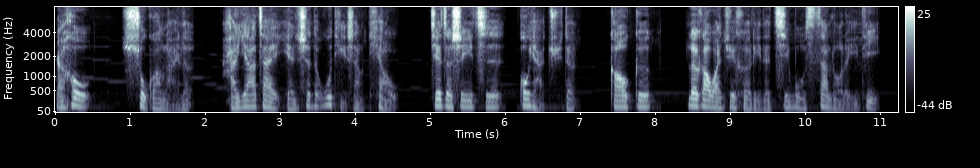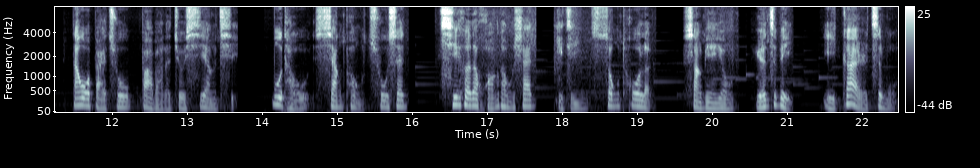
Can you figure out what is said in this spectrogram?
然后曙光来了，寒鸦在延伸的屋顶上跳舞，接着是一只欧亚菊的高歌，乐高玩具盒里的积木散落了一地。当我摆出爸爸的旧西洋棋，木头相碰出声，漆黑的黄铜山已经松脱了。上面用原子笔以盖尔字母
